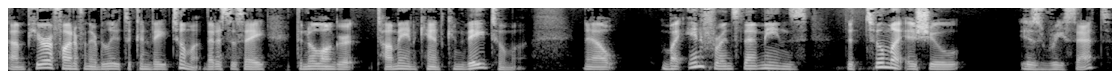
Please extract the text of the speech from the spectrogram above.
um, purified from their ability to convey tuma. That is to say, they're no longer tame and can't convey tuma. Now, by inference, that means the tuma issue is reset,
